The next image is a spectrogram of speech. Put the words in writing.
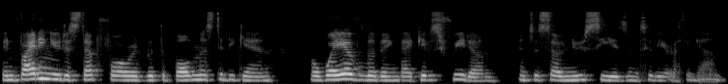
inviting you to step forward with the boldness to begin a way of living that gives freedom and to sow new seeds into the earth again.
